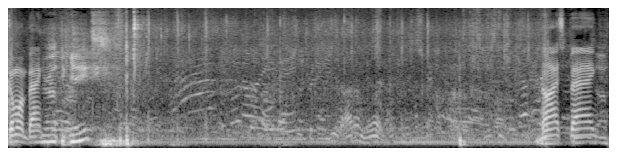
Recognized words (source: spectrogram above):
Come on, Ben. You're out the gates. Nice, Ben.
